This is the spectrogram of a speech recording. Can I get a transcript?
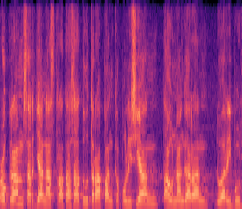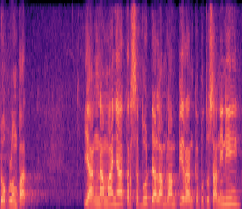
Program Sarjana Strata 1 Terapan Kepolisian tahun anggaran 2024 yang namanya tersebut dalam lampiran keputusan ini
